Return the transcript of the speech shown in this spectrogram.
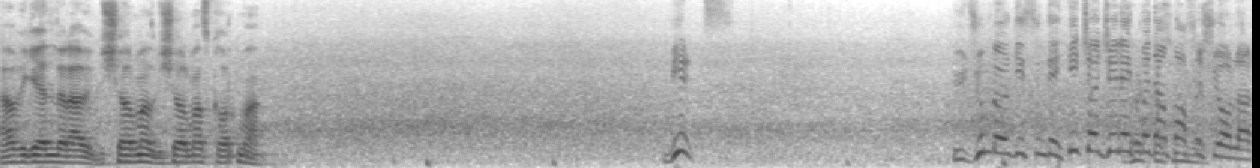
Abi geldiler abi. Bir şey olmaz bir şey olmaz korkma. Wirtz. Hücum bölgesinde hiç acele etmeden paslaşıyorlar.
